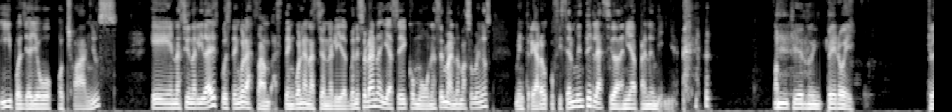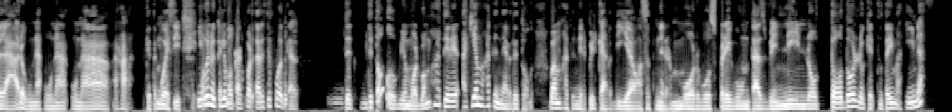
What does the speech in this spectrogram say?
y pues ya llevo 8 años. Eh, nacionalidades, pues tengo las ambas. Tengo la nacionalidad venezolana y hace como una semana más o menos me entregaron oficialmente la ciudadanía panameña. Rico. Pero es, claro, una, una, una, ajá, ¿qué te puedo decir? Y bueno, ¿qué le vamos a aportar a este podcast? De, de todo, mi amor. Vamos a tener, aquí vamos a tener de todo. Vamos a tener picardía, vamos a tener morbos, preguntas, veneno, todo lo que tú te imaginas.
